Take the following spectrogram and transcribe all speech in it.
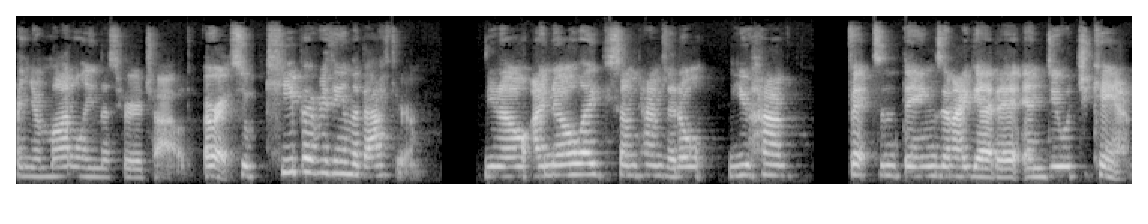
And you're modeling this for your child. All right. So keep everything in the bathroom. You know, I know like sometimes I don't, you have fits and things and I get it and do what you can.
